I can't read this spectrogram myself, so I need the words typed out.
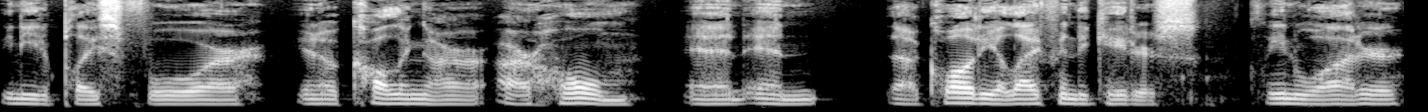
We need a place for you know calling our, our home and and uh, quality of life indicators, clean water,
